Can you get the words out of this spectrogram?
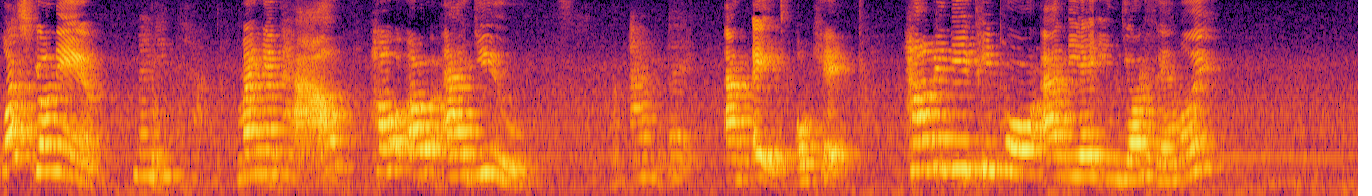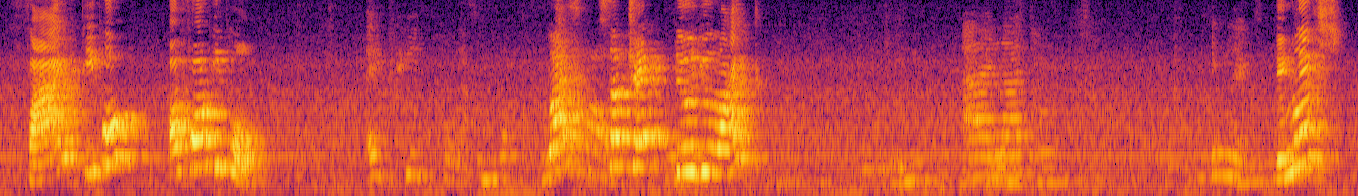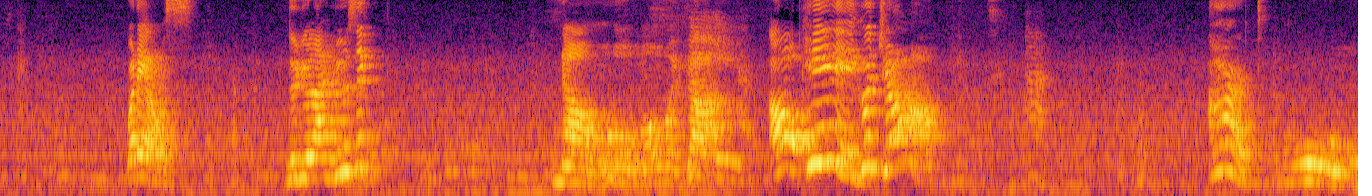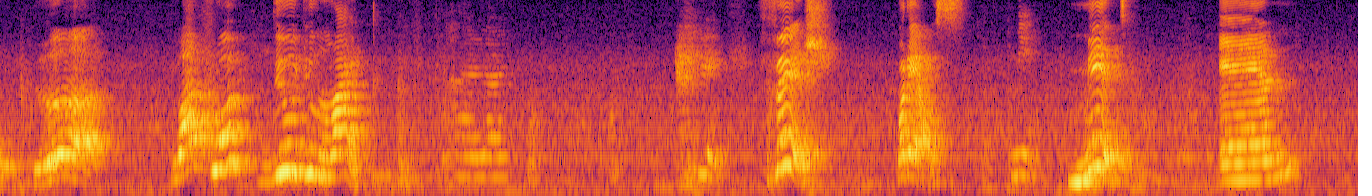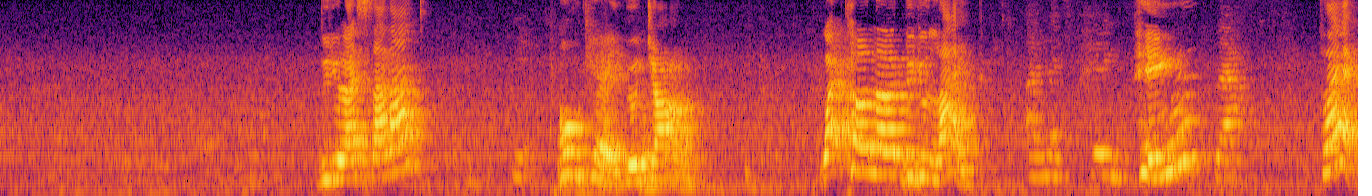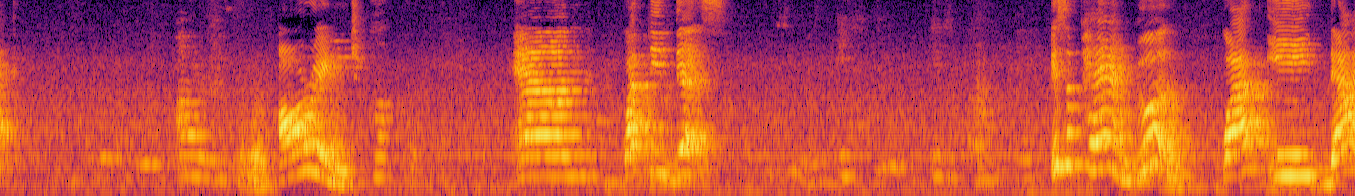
What's your name? My name is Thảo. My name Thảo. How old are you? I'm eight. I'm eight. Okay. How many people are there in your family? Five people or four people? Eight people. What subject do you like? I like English. English? What else? Do you like music? No. Oh my god. Oh, P. Good job. Art. Oh, good. What fruit do you like? I like fish. Fish. What else? Meat. Meat. And do you like salad? Okay, good job. What color do you like? I like pink. Pink, Black. black, Orange. orange. Purple. And what is this? Is is okay. It's a pen. Good. What is that?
